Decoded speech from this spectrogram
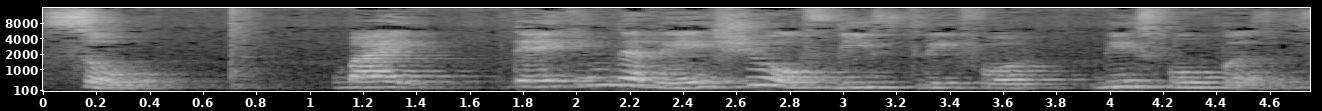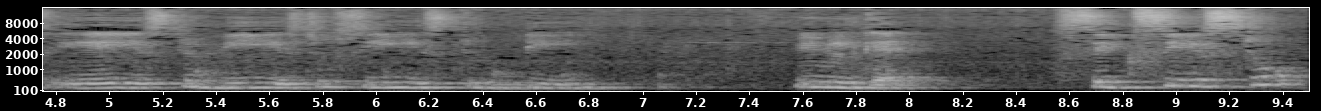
So, by taking the ratio of these three four these four persons A is to B is to C is to D, we will get 6 is to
